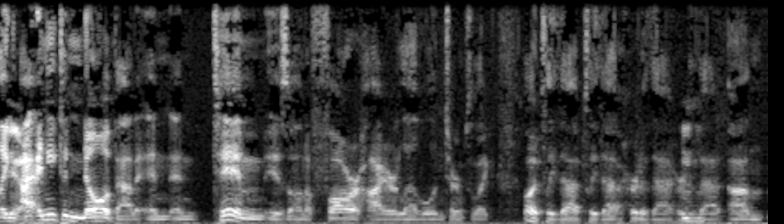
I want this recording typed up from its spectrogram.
like Yeah. I, I need to know about it, and and Tim is on a far higher level in terms of like, oh, I played that, played that, heard of that, heard Mhm. of that. Um,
